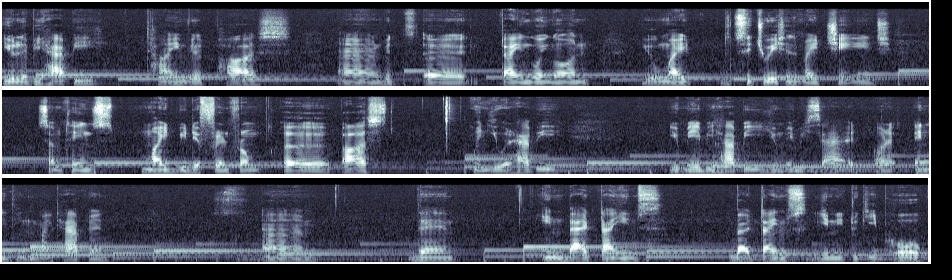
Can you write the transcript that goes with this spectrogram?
you'll be happy time will pass and with uh, time going on you might the situations might change. Some things might be different from uh, past. When you were happy you may be happy you may be sad or anything might happen. Um, then in bad times bad times, you need to keep hope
